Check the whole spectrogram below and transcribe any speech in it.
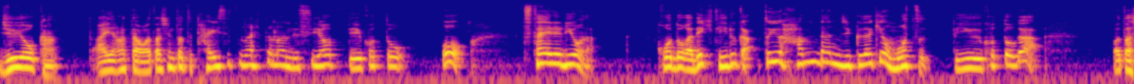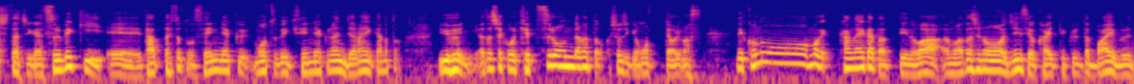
重要感、あなたは私にとって大切な人なんですよっていうことを伝えれるような行動ができているかという判断軸だけを持つっていうことが、私たちがするべき、えー、たった一つの戦略、持つべき戦略なんじゃないかなというふうに、私はこれ結論だなと正直思っております。で、この、まあ、考え方っていうのは、私の人生を変えてくれたバイブ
